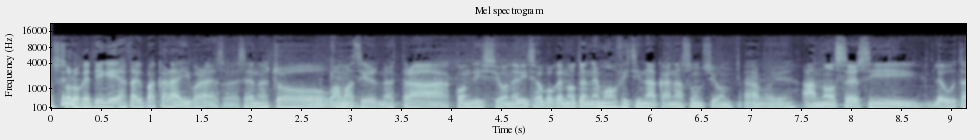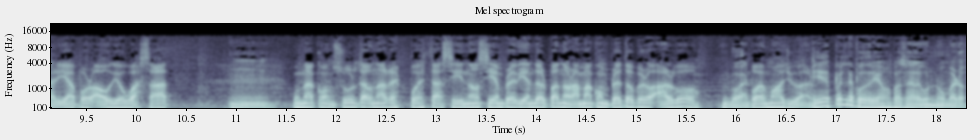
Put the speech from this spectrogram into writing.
Solo que tiene que ir hasta para ahí para eso. Esa es nuestro, vamos a decir, nuestra condición, Eliseo, porque no tenemos oficina acá en Asunción. Ah, muy bien. A no ser si le gustaría por audio WhatsApp. Mm. Una consulta, una respuesta así, no siempre viendo el panorama completo, pero algo bueno. podemos ayudar. Y después le podríamos pasar algún número.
